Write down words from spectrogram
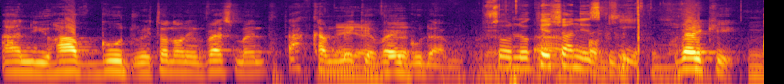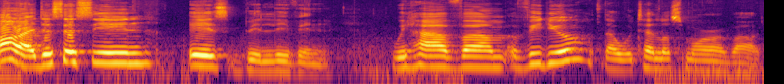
and you have good return on investment, that can Then make you're a very good. good, um, So location is key. Very key. All right, they say seeing is believing. We have um, a video that will tell us more about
